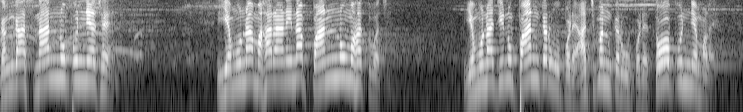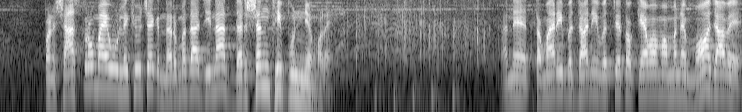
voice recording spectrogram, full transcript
ગંગા સ્નાનનું પુણ્ય છે. યમુના મહારાણીના પાનનું મહત્વ છે. યમુનાજીનું પાન કરવું પડે, આચમન કરવું પડે, તો પુણ્ય મળે. પણ શાસ્ત્રોમાં એવું લખ્યું છે કે નર્મદાજીના દર્શનથી પુણ્ય મળે. અને તમારી બધાની વચ્ચે તો કહેવામાં મને મોજ આવે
